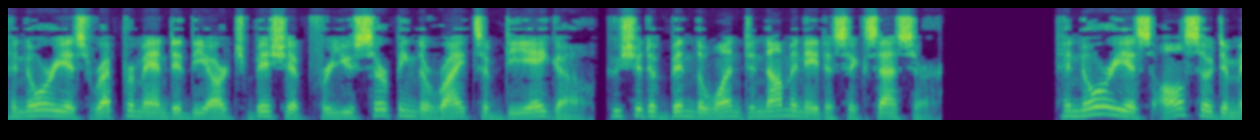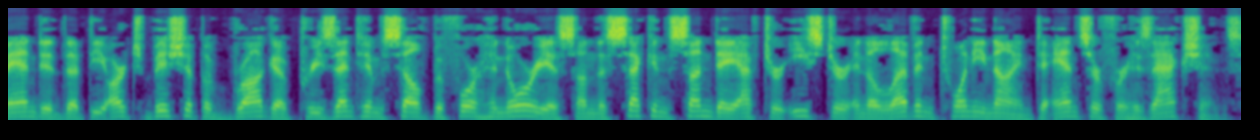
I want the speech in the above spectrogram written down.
Honorius reprimanded the archbishop for usurping the rights of Diego, who should have been the one to nominate a successor. Honorius also demanded that the Archbishop of Braga present himself before Honorius on the second Sunday after Easter in 1129 to answer for his actions.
